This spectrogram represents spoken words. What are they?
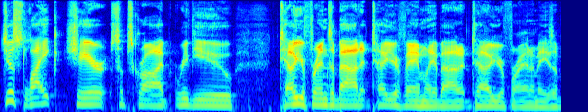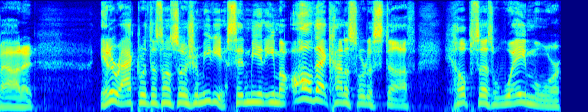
just like, share, subscribe, review, tell your friends about it, tell your family about it, tell your frenemies about it interact with us on social media, send me an email, all that kind of sort of stuff helps us way more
